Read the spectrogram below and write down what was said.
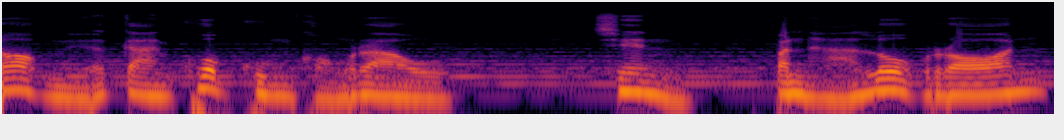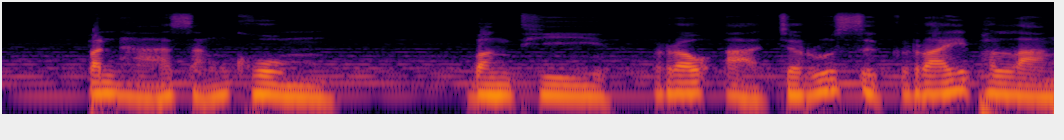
นอกเหนือการควบคุมของเรา เช่น ปัญหาโลกร้อน ปัญหาสังคม บางทีเราอาจจะรู้สึกไร้พลัง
